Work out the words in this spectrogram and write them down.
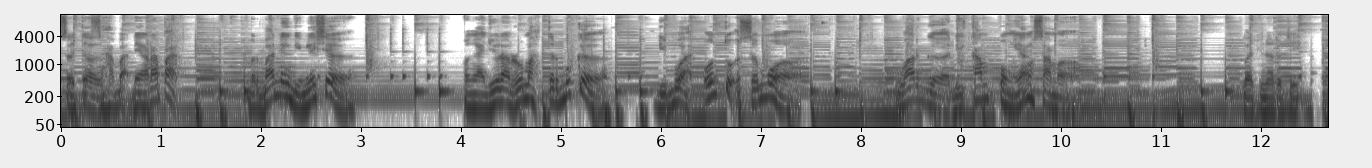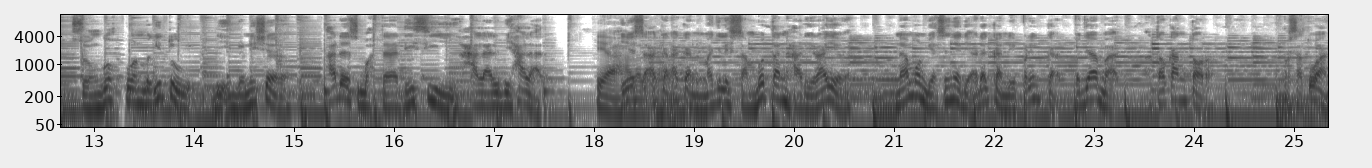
serta Betul. sahabat yang rapat. Berbanding di Malaysia, pengajuran rumah terbuka dibuat untuk semua warga di kampung yang sama. Benar Ji. Sungguh pun begitu di Indonesia. ada sebuah tradisi halal bihalal. Ya, Ia seakan-akan majlis sambutan hari raya namun biasanya diadakan di peringkat pejabat atau kantor, persatuan,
